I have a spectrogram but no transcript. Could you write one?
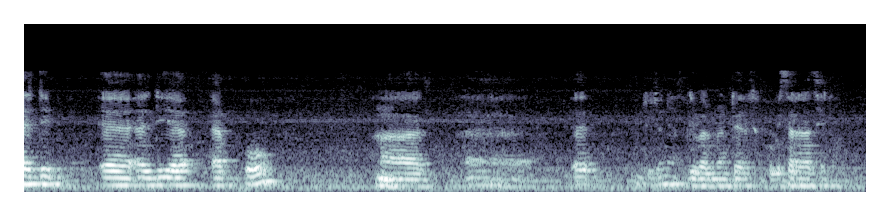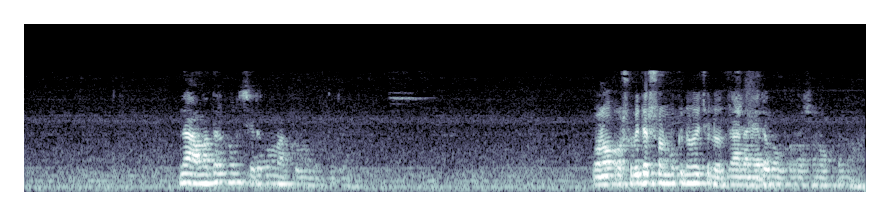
এসডি এসডিএফও ডিপার্টমেন্টের অফিসাররা ছিল। না আমাদের কোনো সেরকম আক্রমণ করতে চাই কোনো অসুবিধার সম্মুখীন হয়েছিল? না না এরকম কোনো সম্মুখীন হয়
